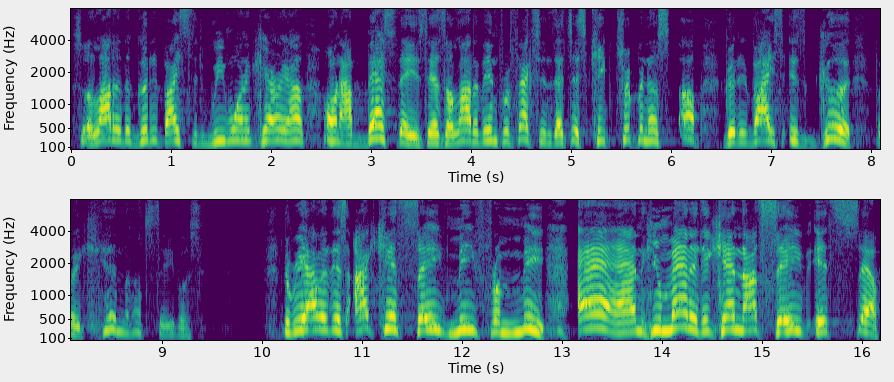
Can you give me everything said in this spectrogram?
so a lot of the good advice that we want to carry out on our best days. There's a lot of imperfections that just keep tripping us up. Good advice is good, but it cannot save us. The reality is, I can't save me from me, and humanity cannot save itself.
